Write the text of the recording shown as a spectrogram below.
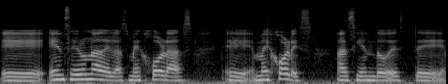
eh, en ser una de las mejoras, eh, mejores haciendo este...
